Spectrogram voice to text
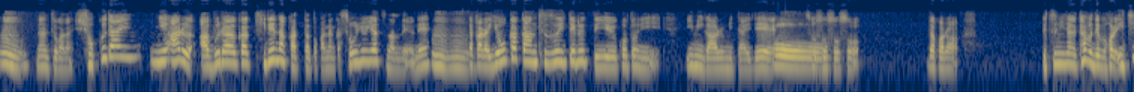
うん。なんていうのかな、食台にある油が切れなかったとか、なんかそういうやつなんだよね。うんうん。だから8日間続いてるっていうことに意味があるみたいで、そうそうそうそう。だから、別になんか多分でもほら、1日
